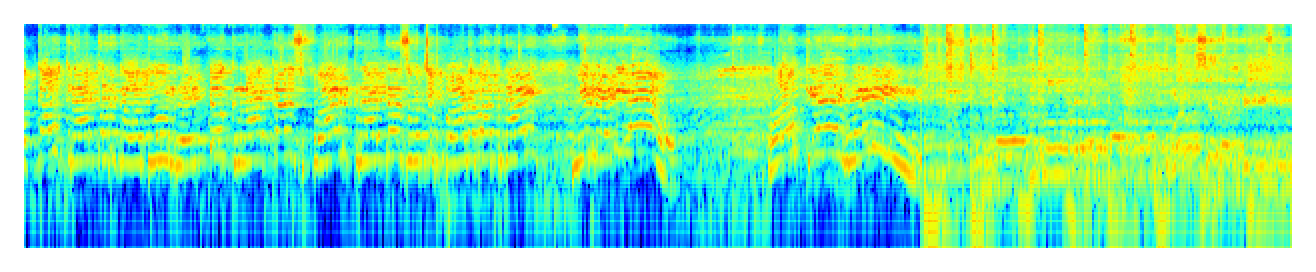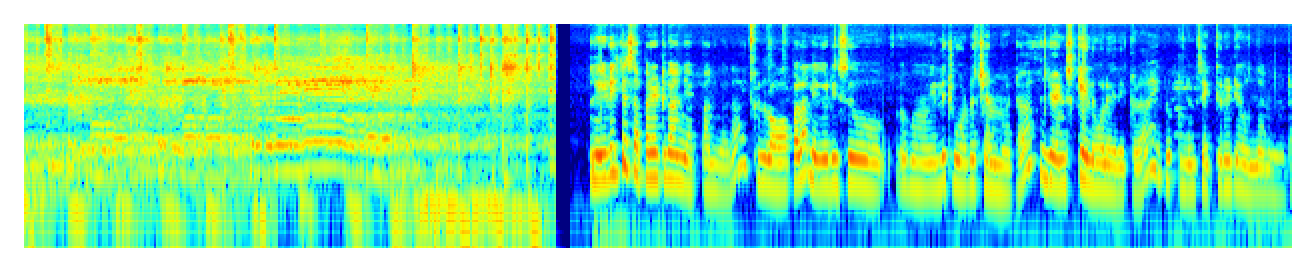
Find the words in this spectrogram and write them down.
ఒక్క లేడీస్కి సపరేట్గా అని చెప్పాను కదా ఇక్కడ లోపల లేడీస్ వెళ్ళి చూడొచ్చు అనమాట జెంట్స్కి వెళ్ళలేదు ఇక్కడ ఇక్కడ కొంచెం సెక్యూరిటీ ఉందన్నమాట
